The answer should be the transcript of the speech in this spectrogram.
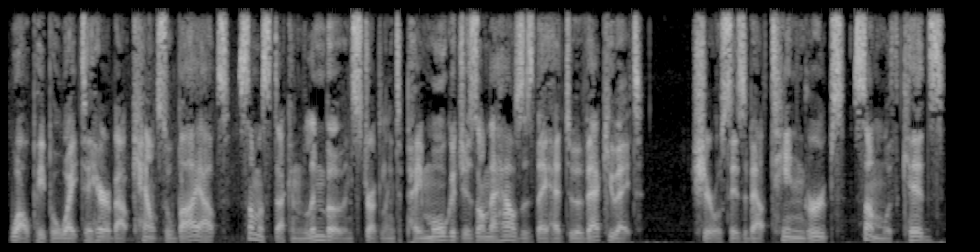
While people wait to hear about council buyouts, some are stuck in limbo and struggling to pay mortgages on the houses they had to evacuate. Cheryl says about 10 groups, some with kids,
